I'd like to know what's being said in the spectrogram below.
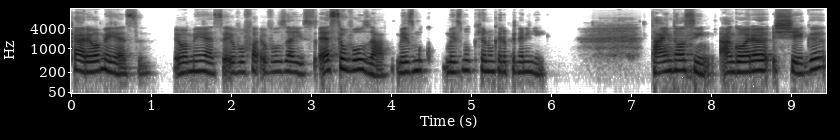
Cara, eu amei essa, eu amei essa, eu vou eu vou usar isso. Essa eu vou usar, mesmo mesmo que eu não queira pegar ninguém. Tá, então assim, agora chega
